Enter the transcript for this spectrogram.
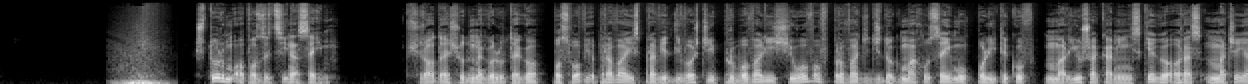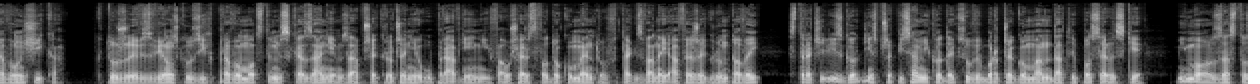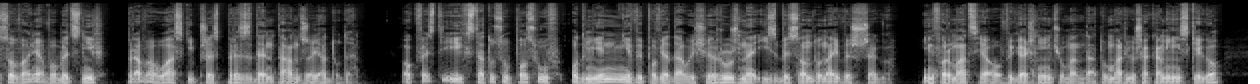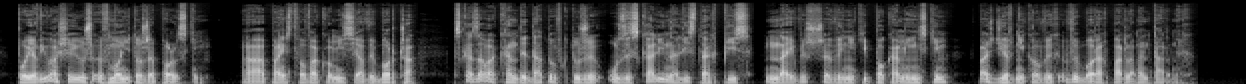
Szturm opozycji na Sejm. W środę 7 lutego posłowie Prawa i Sprawiedliwości próbowali siłowo wprowadzić do gmachu Sejmu polityków Mariusza Kamińskiego oraz Macieja Wąsika, którzy w związku z ich prawomocnym skazaniem za przekroczenie uprawnień i fałszerstwo dokumentów w tzw. Tak aferze gruntowej stracili zgodnie z przepisami kodeksu wyborczego mandaty poselskie, mimo zastosowania wobec nich prawa łaski przez prezydenta Andrzeja Dudę. O kwestii ich statusu posłów odmiennie wypowiadały się różne izby Sądu Najwyższego. Informacja o wygaśnięciu mandatu Mariusza Kamińskiego pojawiła się już w monitorze polskim, a Państwowa Komisja Wyborcza wskazała kandydatów, którzy uzyskali na listach PiS najwyższe wyniki po Kamińskim w październikowych wyborach parlamentarnych.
